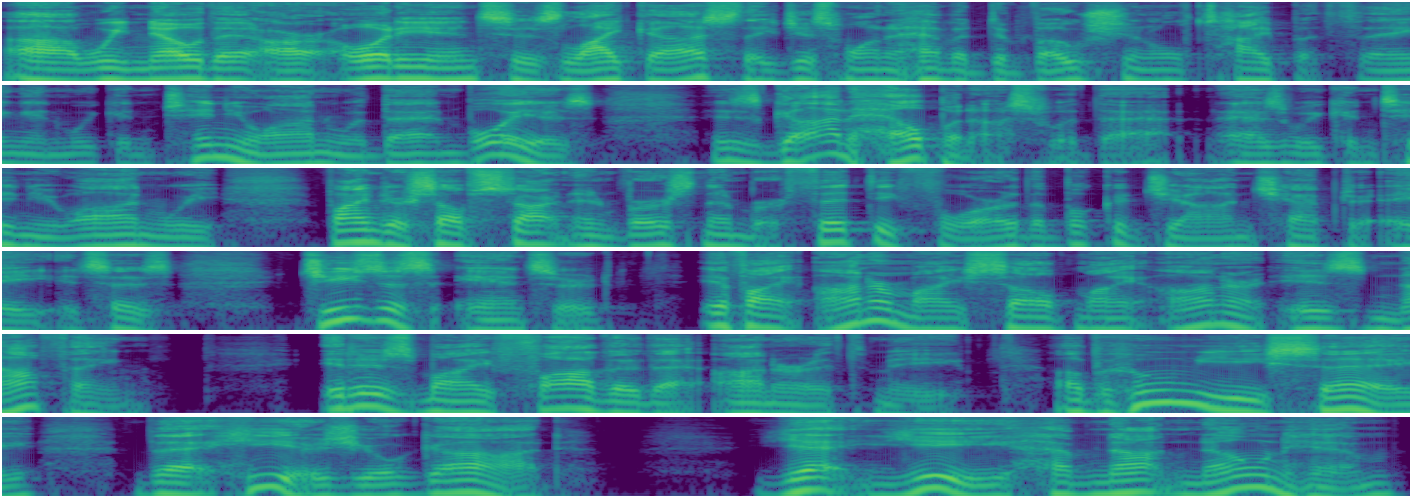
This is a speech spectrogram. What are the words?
uh, we know that our audience is like us. They just want to have a devotional type of thing. And we continue on with that. And boy, is, is God helping us with that. As we continue on, we find ourselves starting in verse number 54, the book of John, chapter 8. It says, Jesus answered, if I honor myself, my honor is nothing. It is my Father that honoreth me, of whom ye say that he is your God. Yet ye have not known him,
